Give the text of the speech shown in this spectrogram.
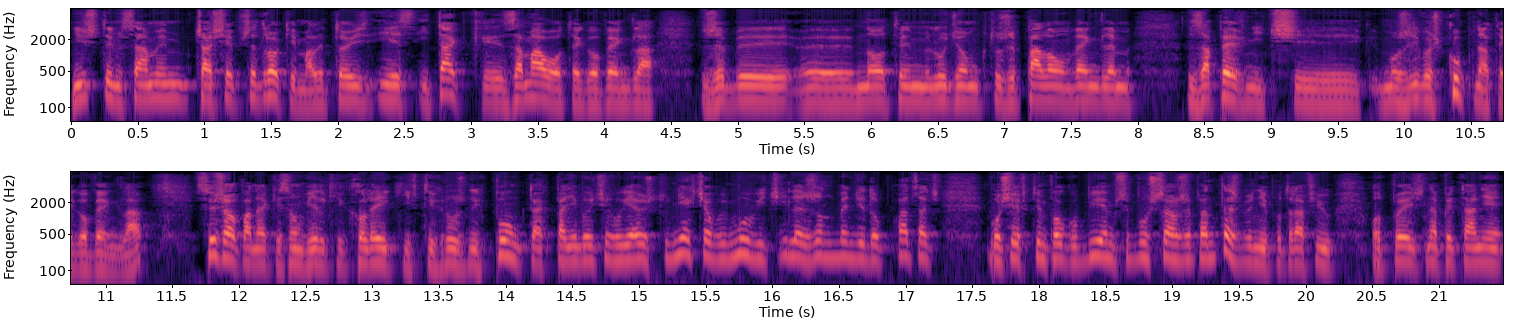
niż w tym samym czasie przed rokiem, ale to jest i tak za mało tego węgla, żeby e, no, tym ludziom, którzy palą węglem, zapewnić y, możliwość kupna tego węgla. Słyszał Pan, jakie są wielkie kolejki w tych różnych punktach. Panie Wojciechu, ja już tu nie chciałbym mówić, ile rząd będzie dopłacać, bo się w tym pogubiłem. Przypuszczam, że Pan też by nie potrafił odpowiedzieć na pytanie,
